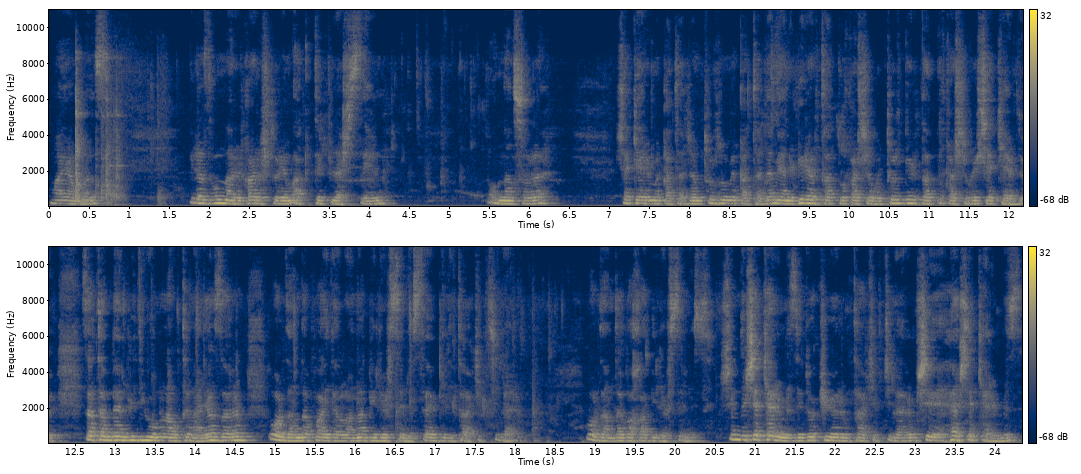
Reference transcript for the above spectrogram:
Mayamız. Biraz bunları karıştırayım aktifleşsin. Ondan sonra şekerimi katacağım, tuzumu katacağım. Yani birer tatlı kaşığı tuz, bir tatlı kaşığı şekerdir. Zaten ben videomun altına yazarım. Oradan da faydalanabilirsiniz sevgili takipçilerim. Oradan da bakabilirsiniz. Şimdi şekerimizi döküyorum takipçilerim. Şey, her şekerimiz.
